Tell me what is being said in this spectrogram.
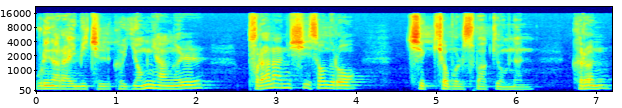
우리나라에 미칠 그 영향을 불안한 시선으로 지켜볼 수밖에 없는 그런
